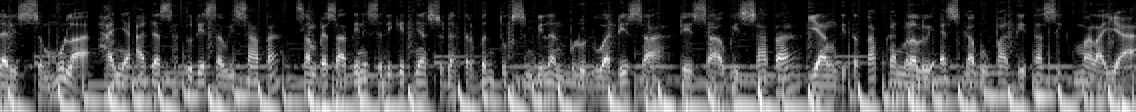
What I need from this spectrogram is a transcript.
dari semula hanya ada satu desa wisata, sampai saat ini sedikitnya sudah terbentuk 92 desa desa wisata yang ditetapkan melalui SK Bupati Tasikmalaya.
